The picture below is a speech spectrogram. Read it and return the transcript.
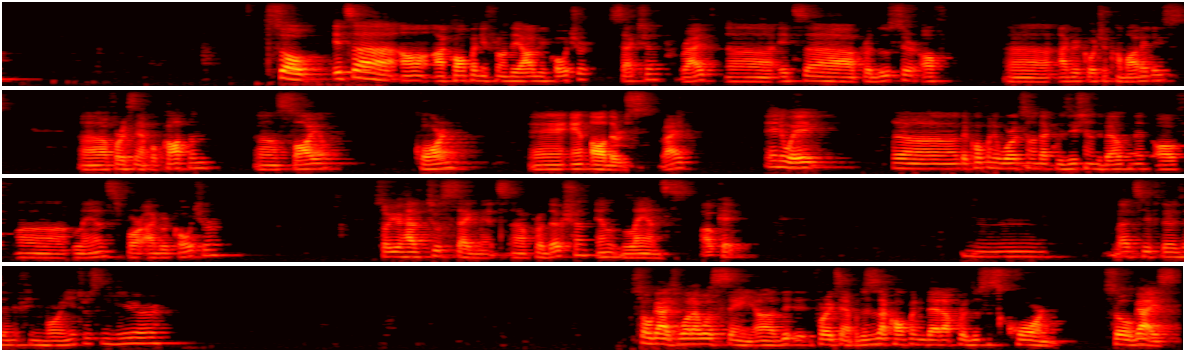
So it's a, a, company from the agriculture section, right? Uh, it's a producer of uh, agriculture commodities. Uh, for example, cotton, uh, soil, corn, and, and, others, right? Anyway, uh, the company works on the acquisition and development of uh, lands for agriculture. So you have two segments, uh, production and lands. Okay. Mm, let's see if there's anything more interesting here. So guys, what I was saying, uh, for example, this is a company that uh, produces corn. So guys,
